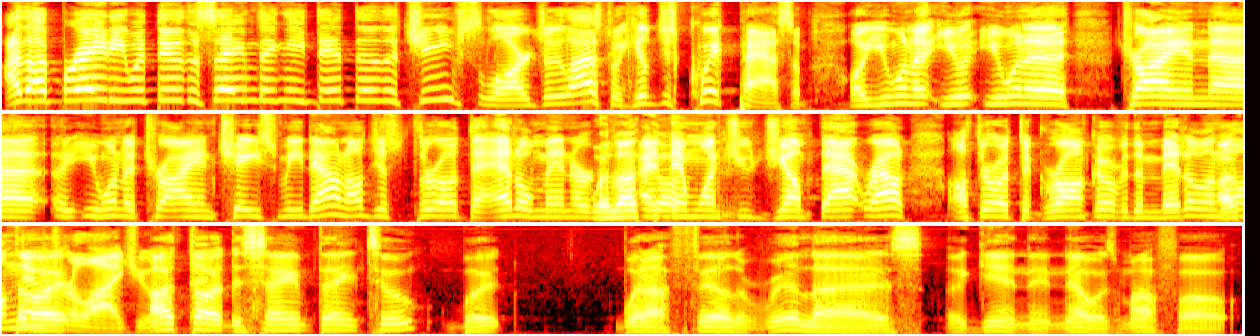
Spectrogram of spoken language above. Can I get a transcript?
I thought Brady would do the same thing he did to the Chiefs largely last week. He'll just quick pass them. Oh, you want to you you want to try and uh, you want to try and chase me down? I'll just throw it to Edelman, or Well, I and then once you jump that route, I'll throw it to Gronk over the middle, and I I'll thought- neutralize you. I up there. thought the same thing too, but what I failed to realize again, and that was my fault.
